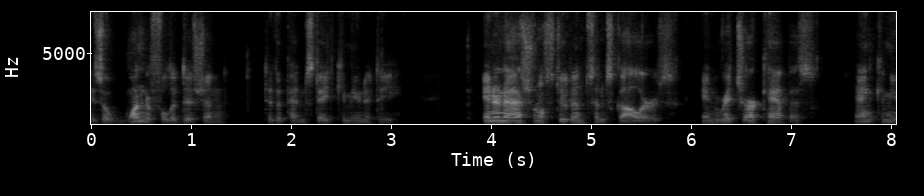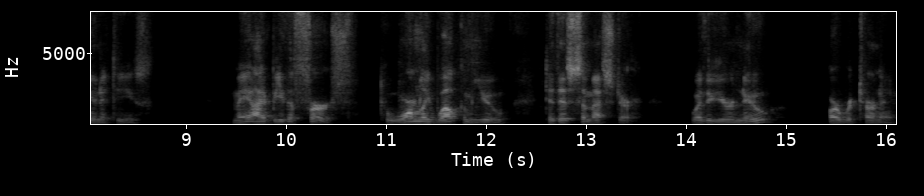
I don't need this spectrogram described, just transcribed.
is a wonderful addition to the Penn State community. International students and scholars enrich our campus and communities May I be the first to warmly welcome you to this semester, whether you're new or returning.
